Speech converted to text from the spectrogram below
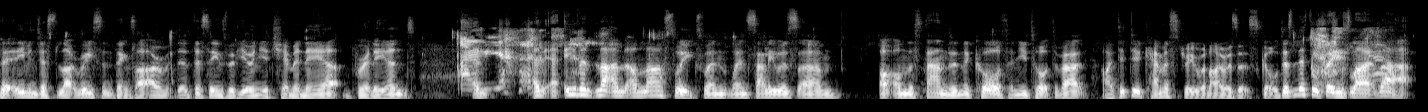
even just like recent things, like the, the scenes with you and your chimney, up, brilliant. Oh, And, yeah. and uh, even like, on, on last week's when when Sally was um on the stand in the court and you talked about I did do chemistry when I was at school. There's little things like that.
